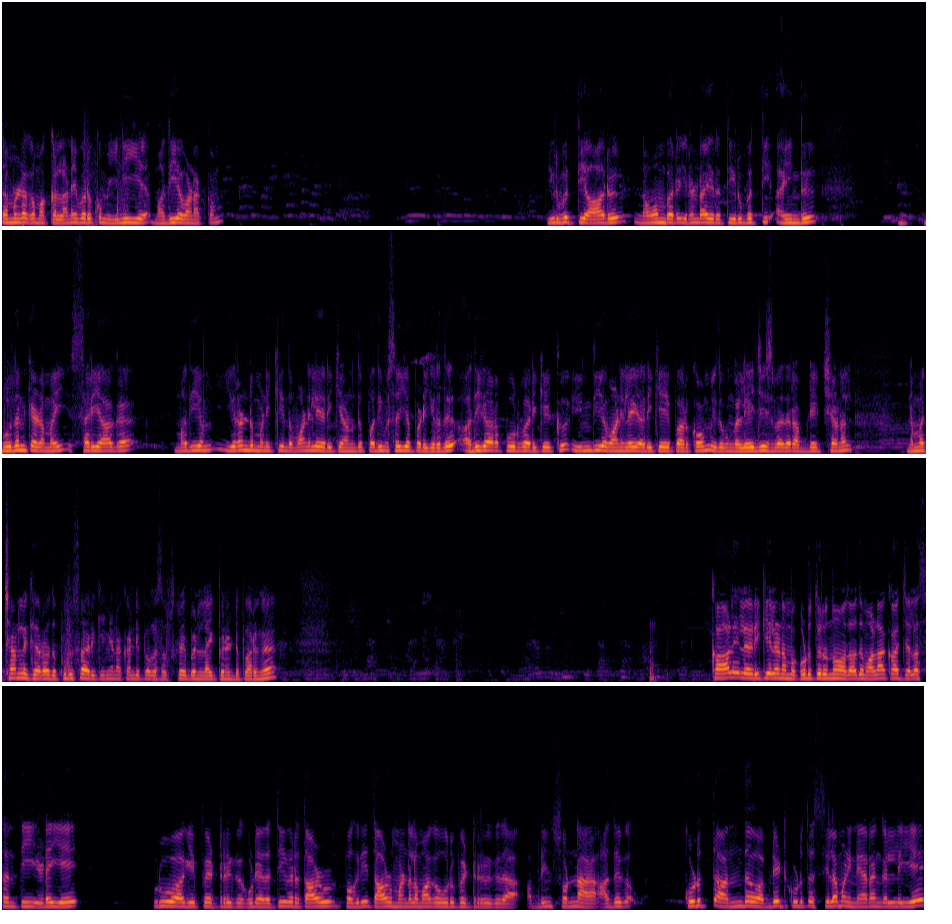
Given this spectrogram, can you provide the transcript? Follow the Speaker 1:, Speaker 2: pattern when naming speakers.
Speaker 1: தமிழக மக்கள் அனைவருக்கும் இனிய மதிய வணக்கம். இருபத்தி ஆறு நவம்பர் இரண்டாயிரத்தி இருபத்தி ஐந்து புதன்கிழமை சரியாக மதியம் இரண்டு மணிக்கு இந்த வானிலை அறிக்கையானது பதிவு செய்யப்படுகிறது. அதிகாரப்பூர்வ அறிக்கைக்கு இந்திய வானிலை அறிக்கையை பார்க்கவும். இது உங்கள் ஏஜிஸ் வெதர் அப்டேட் சேனல் நம்ம சேனலுக்கு யாராவது புதுசாக இருக்கீங்கன்னா கண்டிப்பாக சப்ஸ்கிரைப் பண்ணி லைக் பண்ணிட்டு பாருங்கள் காலையில் அறிக்கையில் நம்ம கொடுத்துருந்தோம். அதாவது மலாக்கா ஜலசந்தி இடையே உருவாகி பெற்றிருக்கக்கூடிய அந்த தீவிர தாழ்வு பகுதி தாழ்வு மண்டலமாக உருப்பெற்றிருக்குதா? அப்படின்னு சொன்னால் அது கொடுத்த அந்த அப்டேட் கொடுத்த சில மணி நேரங்கள்லேயே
